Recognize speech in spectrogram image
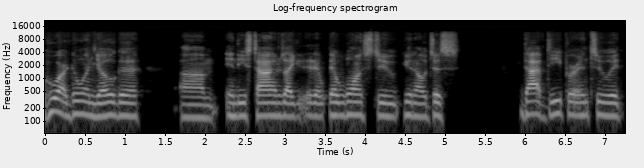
who are doing yoga um, in these times, like that, that wants to you know just dive deeper into it,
